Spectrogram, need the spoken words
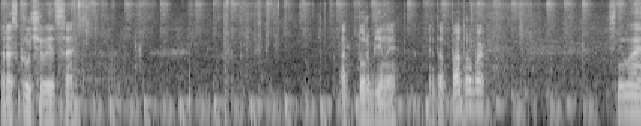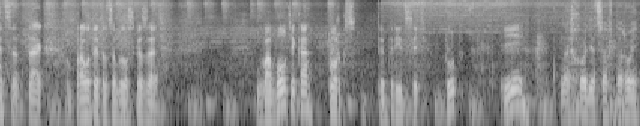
Раскручивается от турбины этот патрубок снимается. Так, про вот этот забыл сказать. Два болтика, торкс Т-30 тут. И находится второй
